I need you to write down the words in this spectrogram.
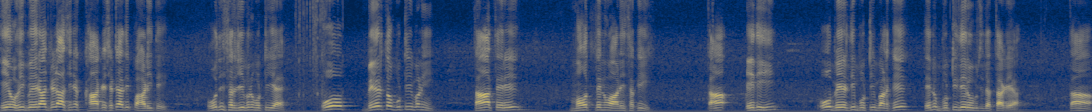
ਇਹ ਉਹੀ ਬੇਰਾ ਜਿਹੜਾ ਅਸੀਂ ਨੇ ਖਾ ਕੇ ਛਟਿਆ ਸੀ ਪਹਾੜੀ ਤੇ। ਉਹਦੀ ਸਰਜੀਵਨ ਬੁੱਟੀ ਹੈ। ਉਹ ਬੇਰ ਤੋਂ ਬੁੱਟੀ ਬਣੀ, ਤਾਂ ਤੇਰੀ ਮੌਤ ਤੈਨੂੰ ਆ ਨਹੀਂ ਸਕੀ। ਤਾਂ ਇਹਦੀ, ਉਹ ਬੇਰ ਦੀ ਬੁੱਟੀ ਬਣ ਕੇ ਤੈਨੂੰ ਬੁੱਟੀ ਦੇ ਰੂਪ ਚ ਦਿੱਤਾ ਗਿਆ। ਤਾਂ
